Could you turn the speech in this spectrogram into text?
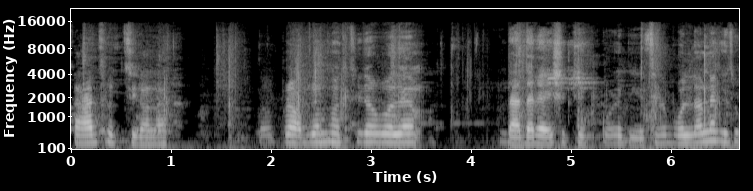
চার্জ হচ্ছিল না তো প্রবলেম হচ্ছিল বলে দাদারা এসে ঠিক করে দিয়েছিল বললাম, না, কিছু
